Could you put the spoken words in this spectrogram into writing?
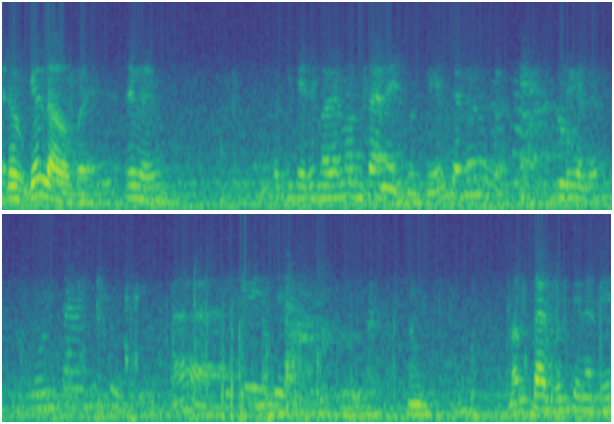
એનો ઉકેલ લાવવો પડે. શું કહ્યું? પછી કે મારે મમતા નહીં છૂટતી. એમ? હા. મમતા છૂટતી નથી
